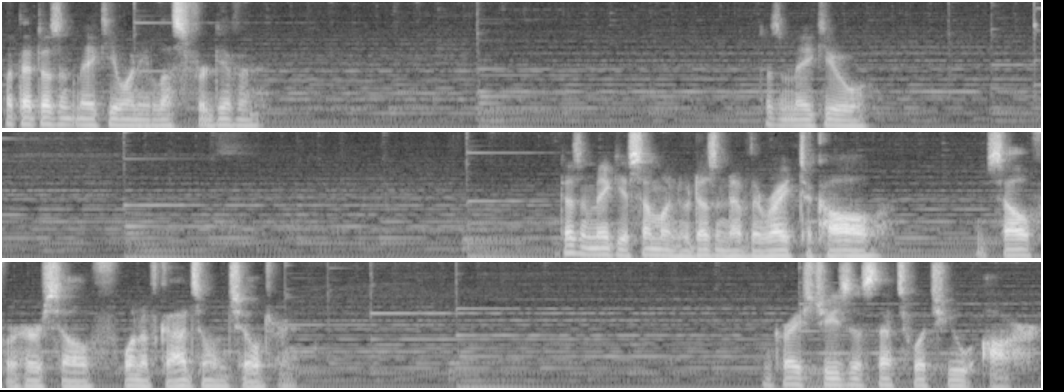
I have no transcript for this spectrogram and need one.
But that doesn't make you any less forgiven. Doesn't make you doesn't make you someone who doesn't have the right to call himself or herself one of God's own children. In Christ Jesus, that's what you are.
